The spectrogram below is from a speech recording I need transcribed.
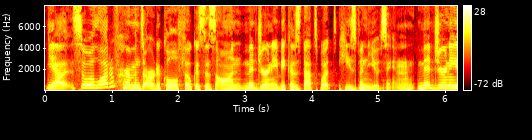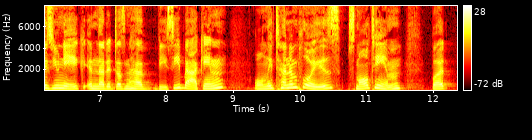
Yeah, so a lot of Herrman's article focuses on Midjourney because that's what he's been using. Midjourney is unique in that it doesn't have VC backing, only 10 employees, small team, but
